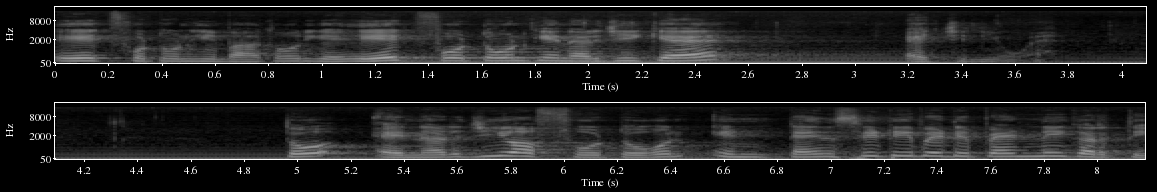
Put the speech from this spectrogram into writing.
एक फोटोन की बात हो रही है, एक फोटोन की एनर्जी क्या है? एच न्यू तो एनर्जी ऑफ़ फोटोन इंटेंसिटी पे डिपेंड नहीं करती।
